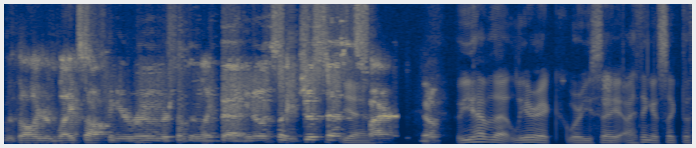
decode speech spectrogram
with all your lights off in your room or something like that. You know, it's like just as yeah. inspiring. You know, you have that lyric where you say, "I think it's like the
